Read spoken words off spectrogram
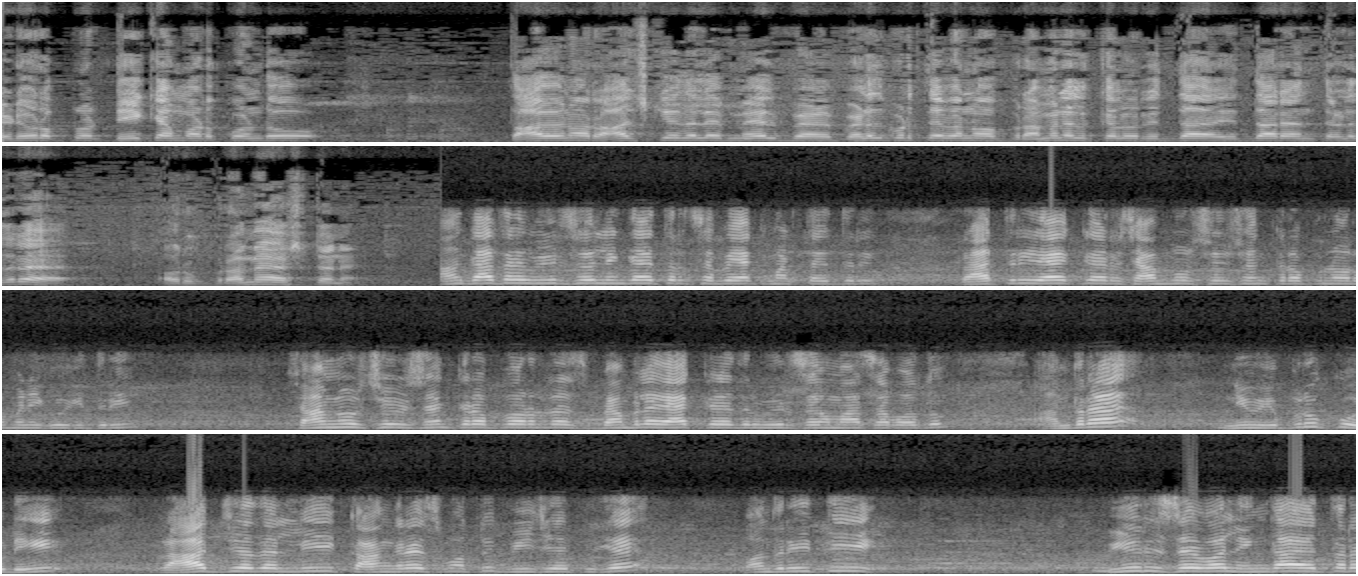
ಯಡಿಯೂರಪ್ಪನವ್ರ ಟೀಕೆ ಮಾಡಿಕೊಂಡು, ತಾವೇನೋ ರಾಜಕೀಯದಲ್ಲಿ ಮೇಲ್ ಬೆಳೆದು ಅನ್ನೋ ಭ್ರಮೆನಲ್ಲಿ ಕೆಲವರು ಇದ್ದ, ಇದ್ದಾರೆ ಅಂತ ಹೇಳಿದ್ರೆ ಅವರು ಭ್ರಮೆ ಅಷ್ಟೇ ಹಂಗಾದ್ರೆ ವೀರಶೈವ ಲಿಂಗಾಯತರ ಸಭೆ ಯಾಕೆ ಮಾಡ್ತಾ ಇದ್ರಿ ರಾತ್ರಿ ಯಾಕೆ ಶಾಮನೂರು ಶಿವಶಂಕರಪ್ಪನವ್ರ ಮನೆಗೆ ಹೋಗಿದ್ರಿ ಶಾಮನೂರು ಶಿವಶಂಕರಪ್ಪ ಬೆಂಬಲ ಯಾಕೆ ಕೇಳಿದ್ರು ವೀರಶೈವ ಮಹಾಸಭಾದು ಅಂದ್ರೆ ನೀವು ಇಬ್ಬರು ಕೂಡಿ ರಾಜ್ಯದಲ್ಲಿ ಕಾಂಗ್ರೆಸ್ ಮತ್ತು ಬಿ ಜೆ ಪಿಗೆ ಒಂದು ರೀತಿ ವೀರಶೈವ ಲಿಂಗಾಯತರ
